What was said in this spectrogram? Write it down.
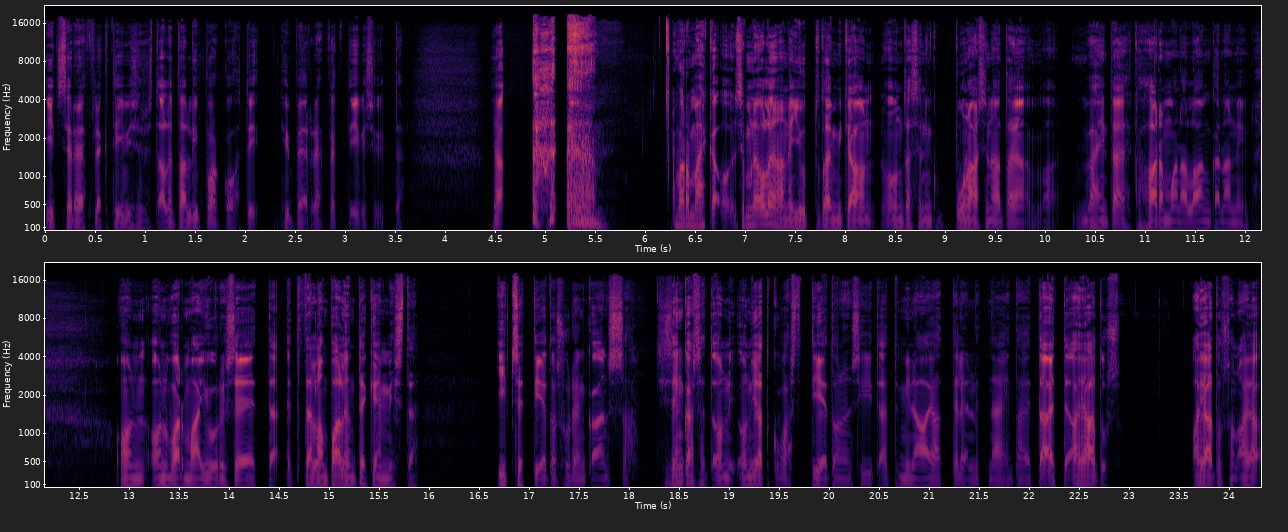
itsereflektiivisyydestä aletaan lipua kohti hyperreflektiivisyyttä. Ja varmaan ehkä semmoinen olennainen juttu, tai mikä on, on tässä niin punaisena tai vähintään ehkä harmaana lankana, niin on, on varmaan juuri se, että, että tällä on paljon tekemistä itsetietoisuuden kanssa. Siis sen kanssa, että on, on jatkuvasti tietoinen siitä, että minä ajattelen nyt näin, tai että, että ajatus ajatus on aja,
